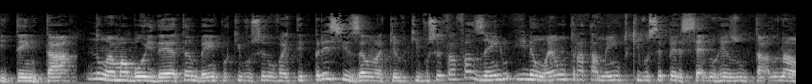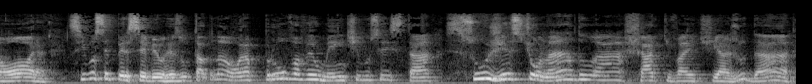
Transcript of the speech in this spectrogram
e tentar. Não é uma boa ideia também, porque você não vai ter precisão naquilo que você está fazendo e não é um tratamento que você percebe o resultado na hora. Se você perceber o resultado na hora, provavelmente você está sugestionado a achar que vai te ajudar.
